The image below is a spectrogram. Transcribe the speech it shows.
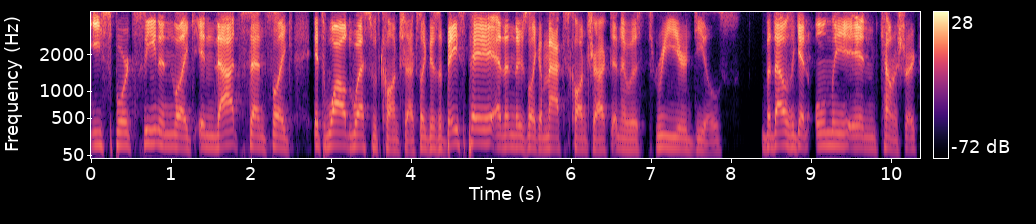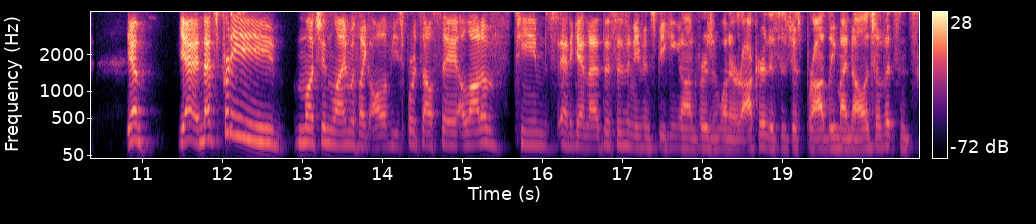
esports scene and like in that sense like it's wild west with contracts like there's a base pay and then there's like a max contract and it was three year deals but that was again only in Counter Strike. Yeah, yeah, and that's pretty much in line with like all of esports. I'll say a lot of teams, and again, uh, this isn't even speaking on version one or ROKKR. This is just broadly my knowledge of it, since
